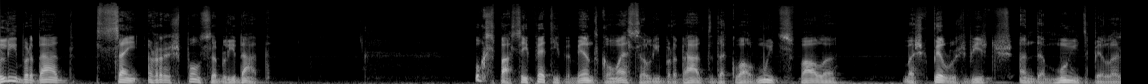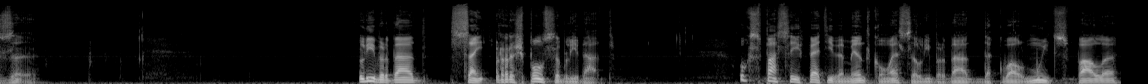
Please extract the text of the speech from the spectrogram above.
liberdade sem responsabilidade. O que se passa efetivamente com essa liberdade da qual muito se fala, mas que, pelos vistos, anda muito pelas. Liberdade sem responsabilidade. O que se passa efetivamente com essa liberdade da qual muito se fala,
